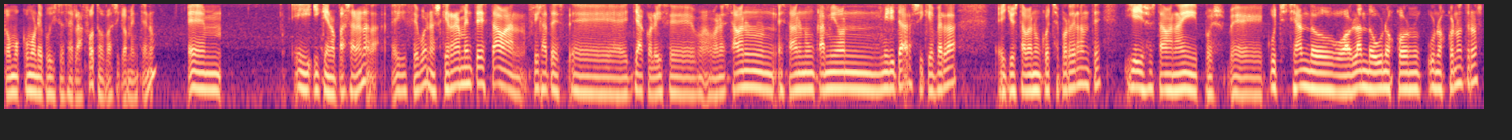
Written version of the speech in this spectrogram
¿cómo, ¿cómo le pudiste hacer las fotos, básicamente, no? Em, y, que no pasara nada. Y dice, bueno, es que realmente estaban, fíjate, este, Jaco le dice, bueno, estaban en, un, estaban en un camión militar, sí que es verdad, eh, yo estaba en un coche por delante y ellos estaban ahí pues eh, cuchicheando o hablando unos con, unos con otros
